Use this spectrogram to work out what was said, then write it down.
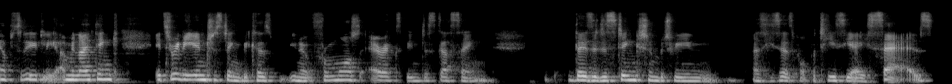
Absolutely. I mean, I think it's really interesting because you know from what Eric's been discussing, there's a distinction between, as he says, what the TCA says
